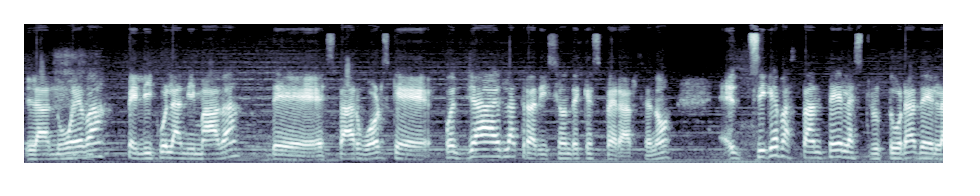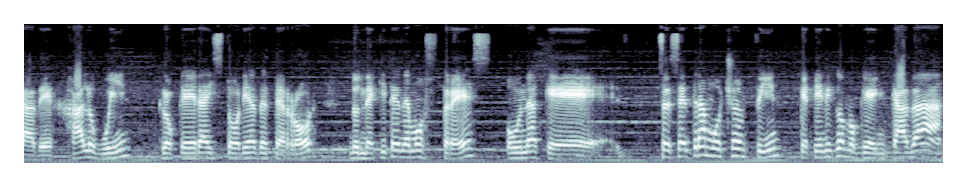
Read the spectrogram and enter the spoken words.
la nueva película animada de Star Wars que pues ya es la tradición de qué esperarse, ¿no? Eh, sigue bastante la estructura de la de Halloween, creo que era historias de terror, donde aquí tenemos tres, una que se centra mucho en Finn, que tiene como que en cada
